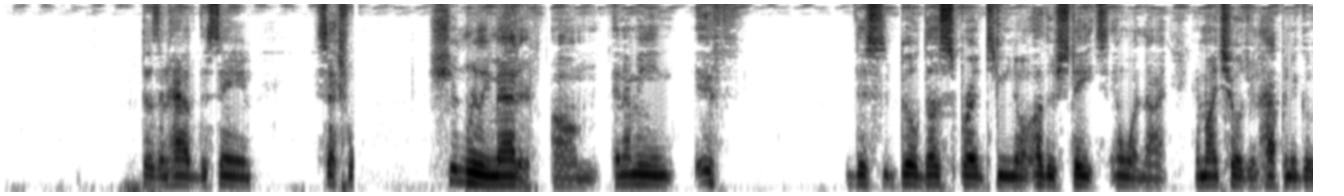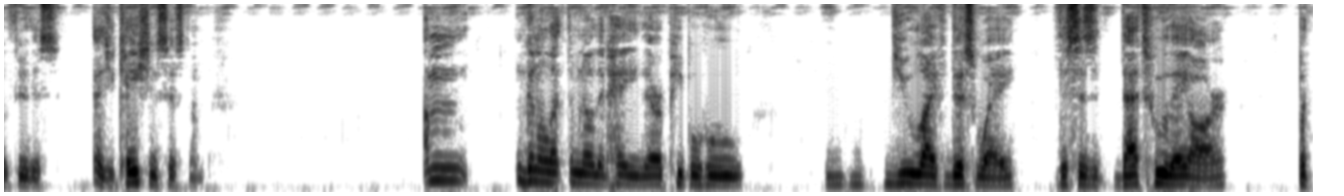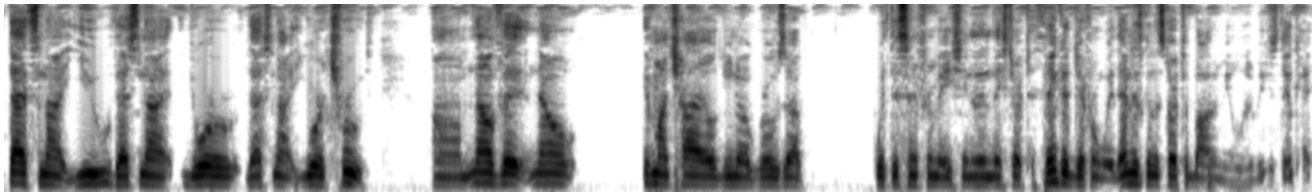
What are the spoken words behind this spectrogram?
doesn't have the same sexual shouldn't really matter. Um, and I mean, if this bill does spread to you know other states and whatnot, and my children happen to go through this education system, I'm gonna let them know that hey, there are people who view life this way. This is that's who they are, but that's not you. That's not your. That's not your truth. Um, now, if they now, if my child, you know, grows up with this information and then they start to think a different way, then it's gonna start to bother me a little bit because okay,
